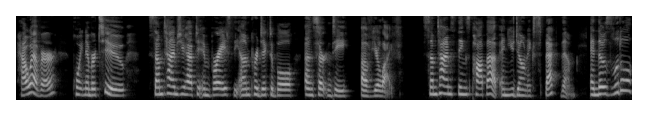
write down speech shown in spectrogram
However, point number two, sometimes you have to embrace the unpredictable uncertainty of your life. Sometimes things pop up and you don't expect them. And those little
